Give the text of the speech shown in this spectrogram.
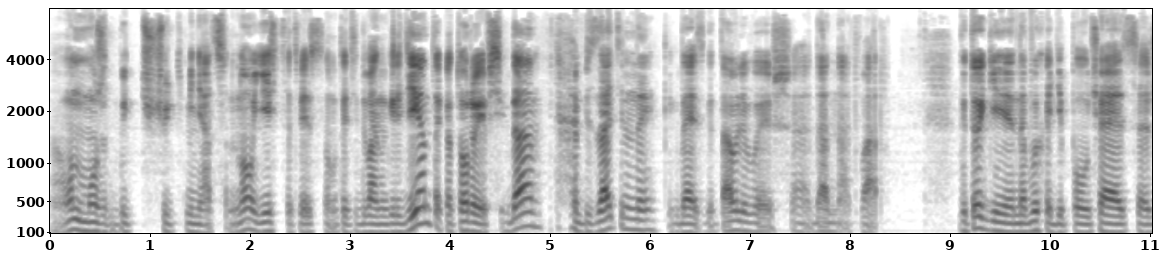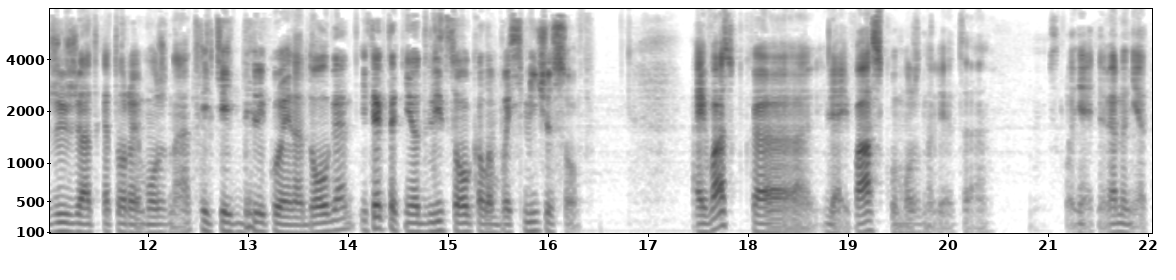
Он может быть чуть-чуть меняться, но есть, соответственно, вот эти два ингредиента, которые всегда обязательны, когда изготавливаешь э, данный отвар. В итоге на выходе получается жижа, от которой можно отлететь далеко и надолго. Эффект от нее длится около 8 часов. Айваску или айваску, можно ли это склонять? Наверное, нет.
